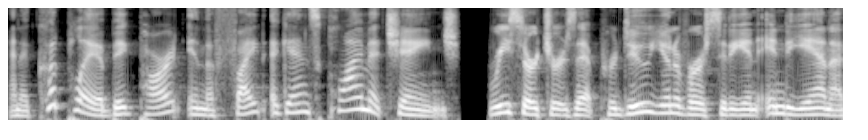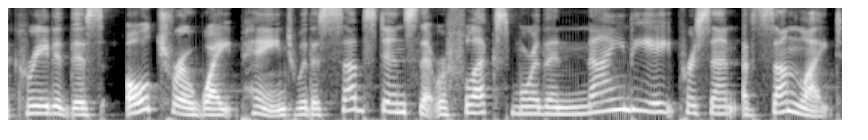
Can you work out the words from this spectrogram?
and it could play a big part in the fight against climate change. Researchers at Purdue University in Indiana created this ultra white paint with a substance that reflects more than 98% of sunlight.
